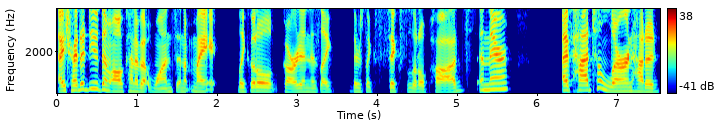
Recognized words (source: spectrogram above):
I try to do them all kind of at once, and my like little garden is like there's like six little pods in there. I've had to learn how to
